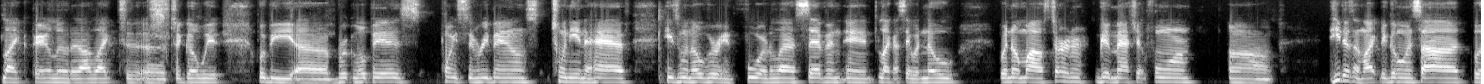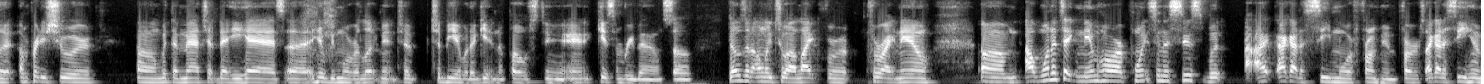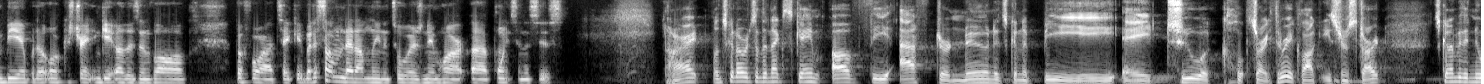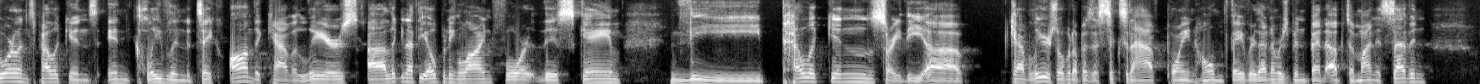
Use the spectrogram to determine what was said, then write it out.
like parallel that I like to uh, to go with would be uh, Brook Lopez points and rebounds, 20 and a half. He's went over in four of the last seven. And like I said, with no with no Myles Turner, good matchup for him. Um, he doesn't like to go inside, but I'm pretty sure um, with the matchup that he has, uh, he'll be more reluctant to to be able to get in the post and, and get some rebounds. So those are the only two I like for for right now. Um, I want to take Nembhard points and assists, but I, I got to see more from him first. I got to see him be able to orchestrate and get others involved before I take it. But it's something that I'm leaning towards Nembhard uh, points and assists. All right, let's get over to the next game of the afternoon. It's going to be a two o'clock, sorry, three o'clock Eastern start. It's going to be the New Orleans Pelicans in Cleveland to take on the Cavaliers. Uh, looking at the opening line for this game, the Pelicans, sorry, the uh, Cavaliers opened up as a six and a half point home favorite. That number's been bet up to minus seven.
